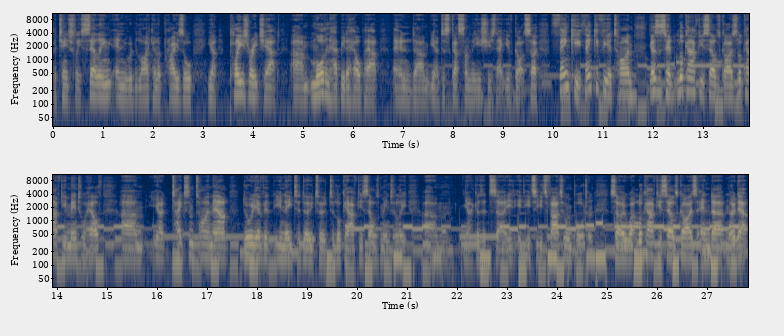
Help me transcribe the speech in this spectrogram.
potentially selling and you would like an appraisal, yeah, please reach out. Um, more than happy to help out and um, you know discuss some of the issues that you've got. So thank you, thank you for your time. As I said, look after yourselves, guys. Look after your mental health. Um, you know, take some time out. Do whatever you need to do to, to look after yourselves mentally. Um, you know, because it's uh, it, it, it's it's far too important. So uh, look after yourselves, guys, and uh, no doubt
